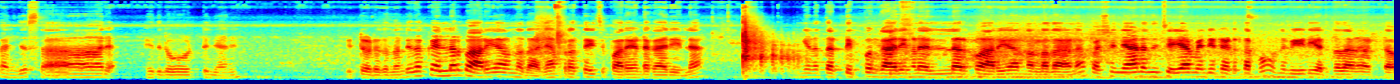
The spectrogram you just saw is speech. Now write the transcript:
പഞ്ചസാര ഇതിലോട്ട് ഞാൻ ഇട്ട് കൊടുക്കുന്നുണ്ട് ഇതൊക്കെ എല്ലാവർക്കും അറിയാവുന്നതാണ് ഞാൻ പ്രത്യേകിച്ച് പറയേണ്ട കാര്യമില്ല. ഇങ്ങനത്തെ ടിപ്പും കാര്യങ്ങളും എല്ലാവർക്കും അറിയാമെന്നുള്ളതാണ് പക്ഷെ ഞാനൊന്ന് ചെയ്യാൻ വേണ്ടിയിട്ട് എടുത്തപ്പോൾ ഒന്ന് വീഡിയോ എടുത്തതാണ് കേട്ടോ.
